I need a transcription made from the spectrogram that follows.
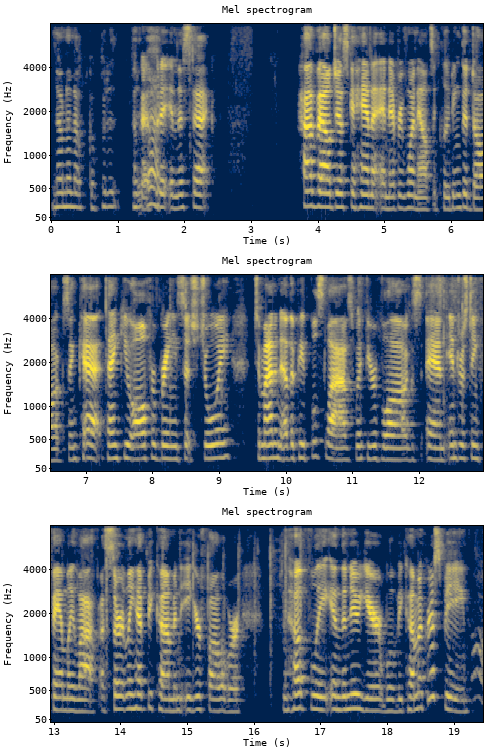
No, no, no. Go put it. Put Okay, it put it in this stack. Hi, Val, Jessica, Hannah, and everyone else, including the dogs and cat. Thank you all for bringing such joy to mine and other people's lives with your vlogs and interesting family life. I certainly have become an eager follower, and hopefully in the new year will become a crispy. Aw.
